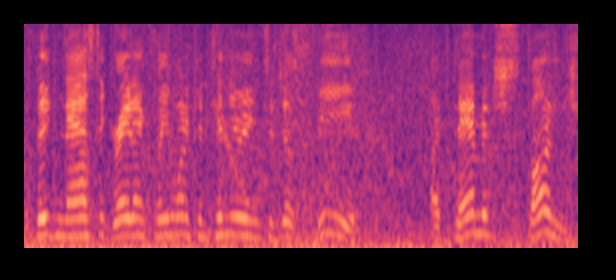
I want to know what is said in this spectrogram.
The big nasty great unclean one continuing to just be a damage sponge.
